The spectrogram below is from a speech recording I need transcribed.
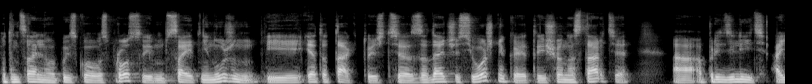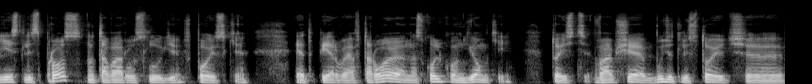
потенциального поискового спроса, им сайт не нужен, и это так. То есть э, задача SEOшника — это еще на старте а, определить, а есть ли спрос на товары и услуги в поиске. Это первое. А второе, насколько он емкий. То есть вообще будет ли стоить э,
